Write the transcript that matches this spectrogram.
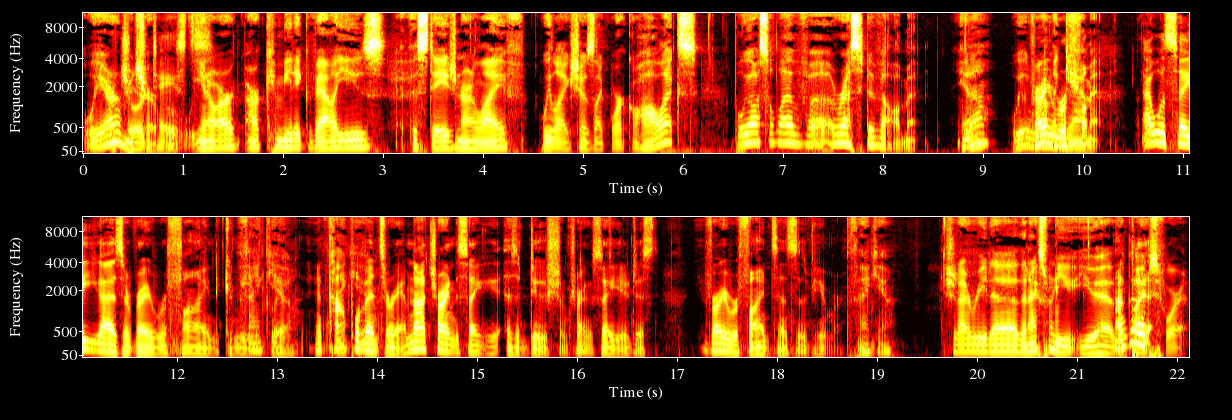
We are Mature mature. tastes. You know, our, our comedic values at this stage in our life, we like shows like Workaholics, but we also love uh, Arrested Development. You know, we Very run the refi- gamut. I will say you guys are very refined comedically. Thank you. And complimentary. I'm not trying to say as a douche. I'm trying to say you're just very refined sense of humor. Thank you. Should I read uh, the next one? You you have the gonna- pipes for it.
